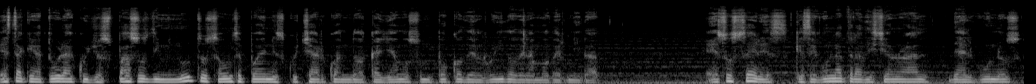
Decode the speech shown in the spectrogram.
esta criatura cuyos pasos diminutos aún se pueden escuchar cuando acallamos un poco del ruido de la modernidad. Esos seres que según la tradición oral de algunos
